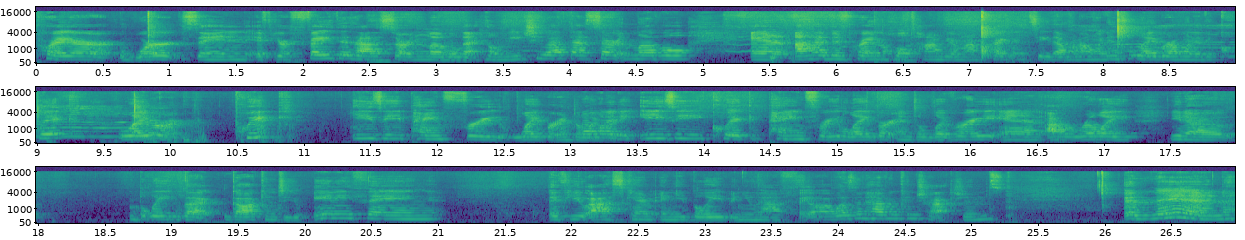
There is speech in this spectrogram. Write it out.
prayer works and if your faith is at a certain level that he'll meet you at that certain level and i had been praying the whole time during my pregnancy that when i went into labor i wanted a quick labor quick easy pain-free labor and delivery i wanted an easy quick pain-free labor and delivery and i really you know believe that god can do anything if you ask him and you believe and you have faith so i wasn't having contractions and then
